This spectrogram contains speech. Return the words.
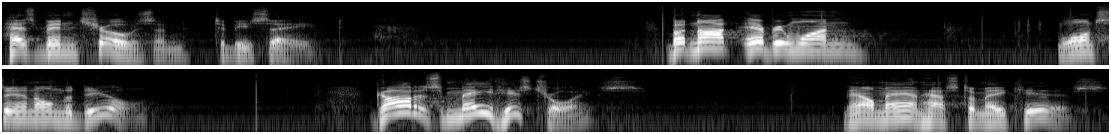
has been chosen to be saved. But not everyone wants in on the deal. God has made his choice. Now man has to make his.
